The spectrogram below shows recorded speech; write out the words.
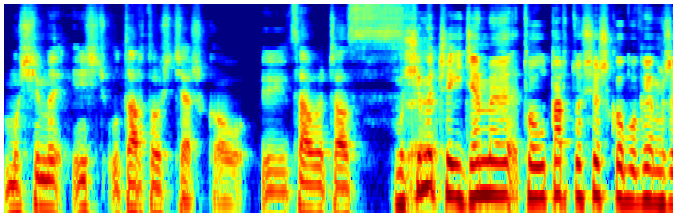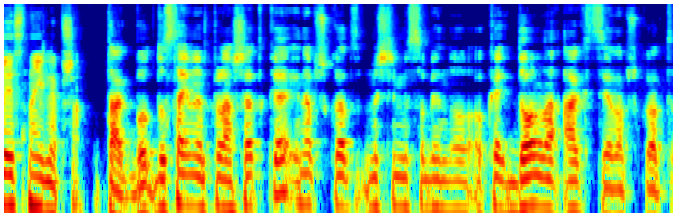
musimy iść utartą ścieżką i cały czas... Musimy, e, czy idziemy tą utartą ścieżką, bo wiem, że jest najlepsza. Tak, bo dostajemy planszetkę i na przykład myślimy sobie, no okej, dolna akcja, na przykład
